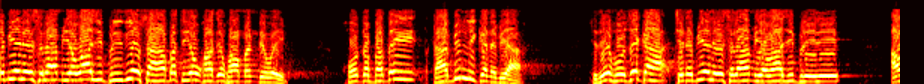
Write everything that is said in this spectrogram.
نبی علیہ السلام یوازې پرې دی او صحابه ته یو خاطر خو منډه وای خو د بدی قابل لیکنه بیا چې دی خو ځکه چې نبی علیہ السلام یوازې پرې دی او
